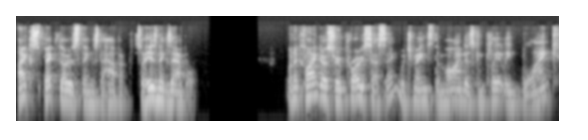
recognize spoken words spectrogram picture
I expect those things to happen. So here's an example. When a client goes through processing, which means the mind is completely blank,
